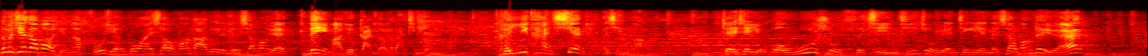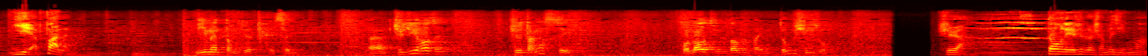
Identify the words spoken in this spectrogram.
那么接到报警呢，福泉公安消防大队的这个消防员立马就赶到了大清洞。可一看现场的情况，这些有过无数次紧急救援经验的消防队员也犯了难。你们洞穴太深，嗯，究竟好深？就当事人和老队的老板反应都不清楚。是啊，洞里是个什么情况？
